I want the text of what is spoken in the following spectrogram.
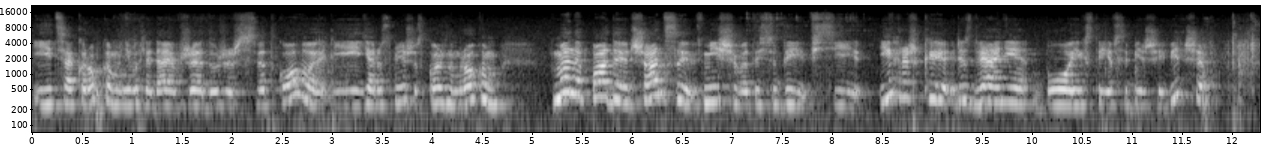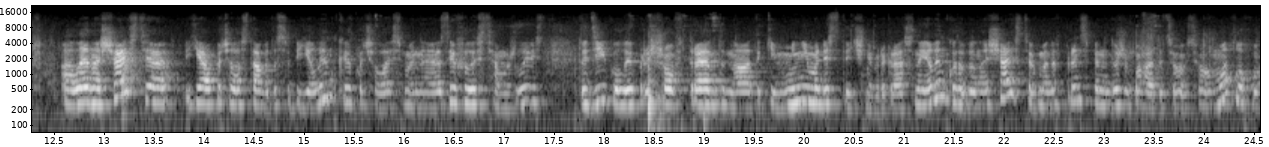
і ця коробка мені виглядає вже дуже святково, і я розумію, що з кожним роком в мене падають шанси вміщувати сюди всі іграшки різдвяні, бо їх стає все більше і більше. Але на щастя, я почала ставити собі ялинки, почалась в мене з'явилася ця можливість тоді, коли прийшов тренд на такі мінімалістичні прикраси на ялинку. Тобто, на щастя, в мене в принципі не дуже багато цього всього мотлоху.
